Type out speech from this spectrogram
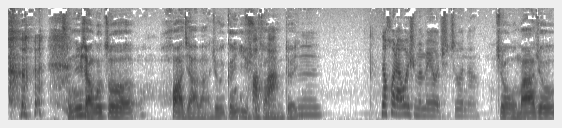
曾经想过做画家吧，就跟艺术方面对。嗯。那后来为什么没有去做呢？就我妈就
